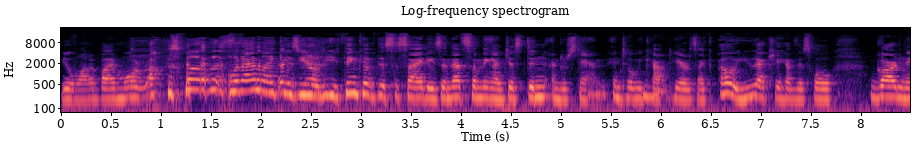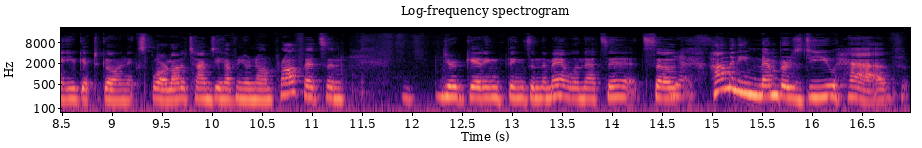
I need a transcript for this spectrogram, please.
you'll want to buy more roses. well, what- what I like is, you know, you think of the societies, and that's something I just didn't understand until we mm-hmm. got here. It's like, oh, you actually have this whole garden that you get to go and explore. A lot of times you have in your nonprofits, and you're getting things in the mail, and that's it. So, Yes. how many members do you have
